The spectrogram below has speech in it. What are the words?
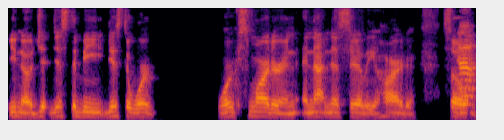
you know, j- just to be just to work work smarter and, and not necessarily harder. So. Yeah.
